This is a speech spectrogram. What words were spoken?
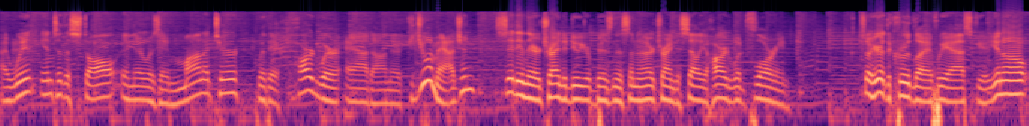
I went into the stall and there was a monitor with a hardware ad on there. Could you imagine sitting there trying to do your business and they're trying to sell you hardwood flooring? So here at the Crude Life, we ask you, you know,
